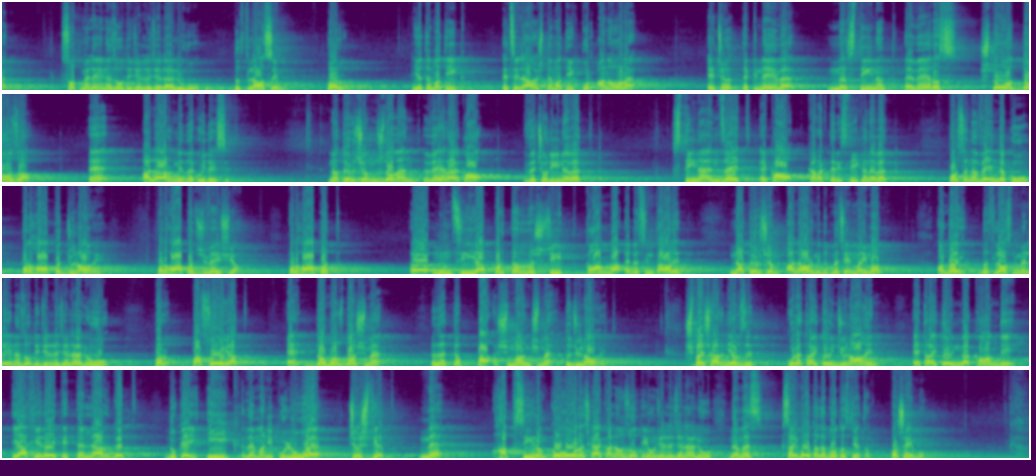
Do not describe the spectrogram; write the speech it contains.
sot me lejen e Zotit xhelle xhelaluhu do të flasim për një tematikë e cila është tematikë kuranore e që tek neve në stinët e verës shtohet doza e alarmit dhe kujdesit. Natyrshëm në çdo vend vera e ka veçorinë e vet. Stina e nxehtë e ka karakteristikën e vet. Por se në vende ku përhapët gjynahi, përhapët zhveshja, përhapët e mundësia për të rrëshqitë kamba e besimtarit, natyrshëm alarmi duhet me qenë ma i madh. Andaj, do të flasmi me lejen e Zotit xhelle xhelaluhu për pasojat e domozdoshme dhe të pashmangshme të gjynahit. Shpeshherë njerëzit kur e trajtojnë gjynahin, e trajtojnë nga kandi i ahiretit të largët duke i ik dhe manipulue çështjet me hapësirën kohore çka e ka lanë Zoti jonë Xhelle Xhelaluhu në mes kësaj bote dhe botës tjetër. Për shembull,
